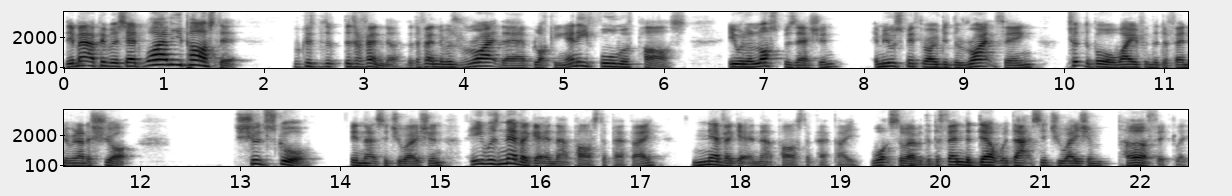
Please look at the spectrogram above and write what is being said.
The amount of people that said, Why haven't you passed it? Because the, the defender, the defender was right there blocking any form of pass. He would have lost possession. Emile Smith Rowe did the right thing, took the ball away from the defender and had a shot. Should score in that situation. He was never getting that pass to Pepe, never getting that pass to Pepe whatsoever. The defender dealt with that situation perfectly,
